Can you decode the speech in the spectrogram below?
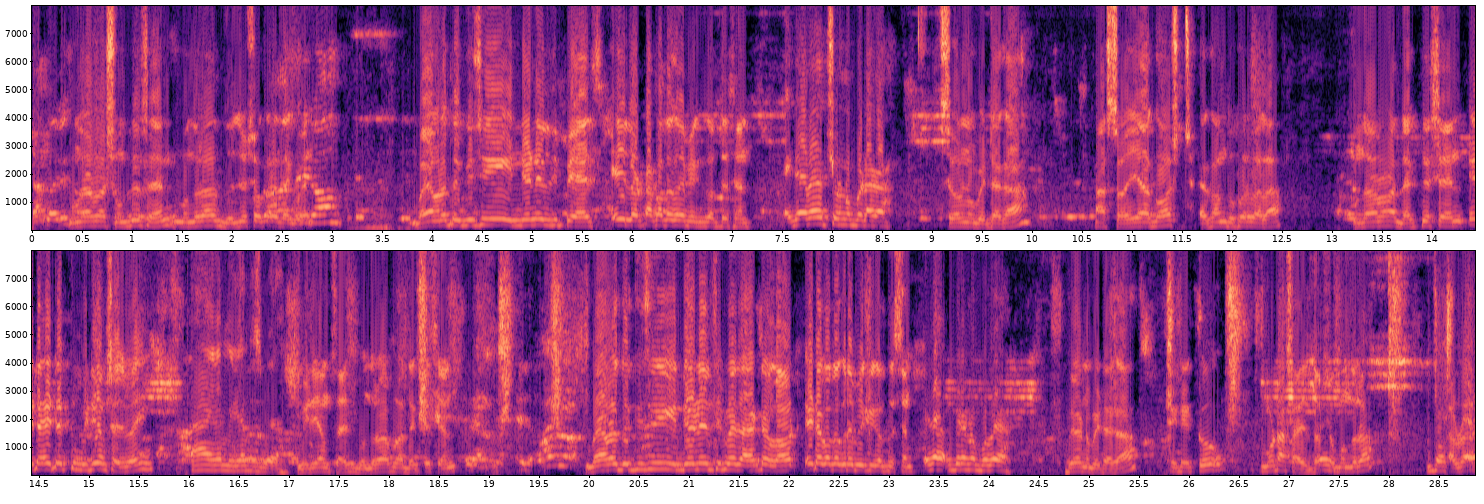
বন্ধুরা আপনারা শুনতেছেন? বন্ধুরা ধৈর্য সহকারে দেখবেন। ভাই আমরা দেখতেছি ইন্ডিয়ান এলসি পেঁয়াজ এই লটটা কত করে বিক্রি করতেছেন? এটা ভাই চুরানব্বই টাকা। চুরানব্বই টাকা? আর ছয়ই আগস্ট এখন দুপুরবেলা। বন্ধুরা আপনারা দেখতেছেন এটা এটা একটু মিডিয়াম সাইজ ভাই। হ্যাঁ এটা মিডিয়াম সাইজ মিডিয়াম সাইজ বন্ধুরা আপনারা দেখতেছেন। ভাই আমরা দেখতেছি ইন্ডিয়ান এলসি পেঁয়াজ আরেকটা লট এটা কত করে বিক্রি করতেছেন? এটা বিরানব্বই টাকা। এটা একটু মোটা সাইজ দর্শক বন্ধুরা। আপনারা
